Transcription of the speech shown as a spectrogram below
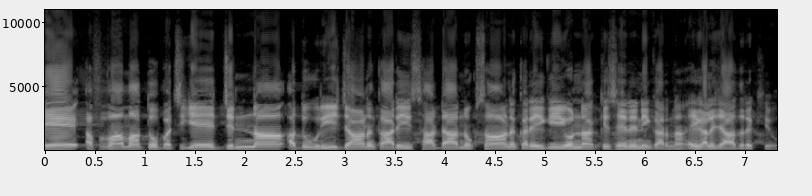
ਕਿ ਅਫਵਾਹਾਂ ਤੋਂ ਬਚੀਏ, ਜਿੰਨਾ ਅਧੂਰੀ ਜਾਣਕਾਰੀ ਸਾਡਾ ਨੁਕਸਾਨ ਕਰੇਗੀ ਉਹਨਾਂ ਕਿਸੇ ਨੇ ਨਹੀਂ ਕਰਨਾ। ਇਹ ਗੱਲ ਯਾਦ ਰੱਖਿਓ।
